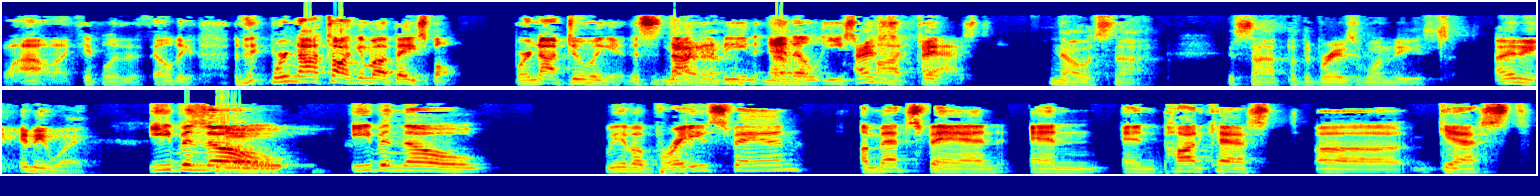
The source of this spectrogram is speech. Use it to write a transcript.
Wow, I can't believe they failed you. We're not talking about baseball. We're not doing it. This is No, not going to no, be an no. NL East I just- I- podcast. No, it's not. It's not. But the Braves won the East. Any, anyway, even so- though even though we have a Braves fan, a Mets fan, and and podcast uh, guest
